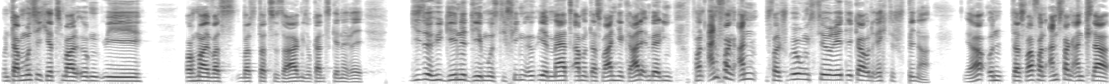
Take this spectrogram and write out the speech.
Und da muss ich jetzt mal irgendwie auch mal was, was dazu sagen, so ganz generell. Diese Hygienedemos, die fingen irgendwie im März an und das waren hier gerade in Berlin von Anfang an Verschwörungstheoretiker und rechte Spinner. Ja, und das war von Anfang an klar.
